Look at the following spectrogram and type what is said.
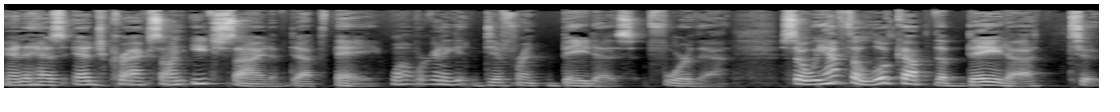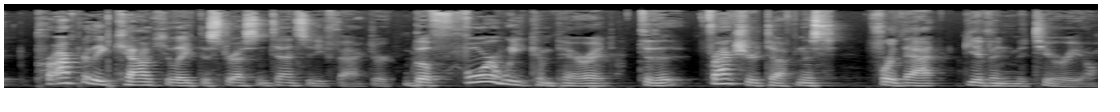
and it has edge cracks on each side of depth A. Well, we're going to get different betas for that. So we have to look up the beta to properly calculate the stress intensity factor before we compare it to the fracture toughness for that given material.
